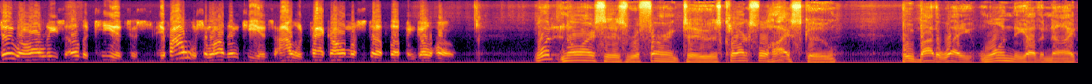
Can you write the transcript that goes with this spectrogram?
do all these other kids. If I was a lot of them kids, I would pack all my stuff up and go home. What Norris is referring to is Clarksville High School, who, by the way, won the other night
